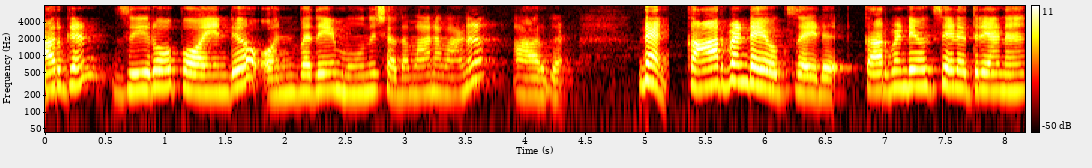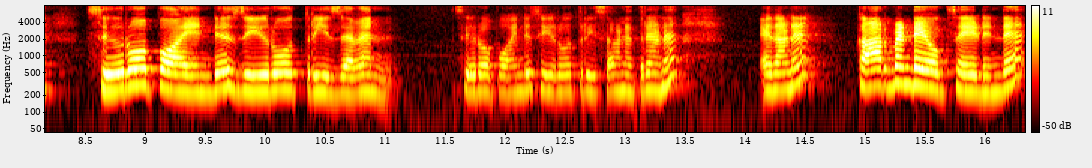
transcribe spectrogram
ആർഗൺ സീറോ പോയിന്റ് ഒൻപത് മൂന്ന് ശതമാനമാണ് argon then carbon dioxide carbon dioxide എത്രയാണ്? Zero point zero three seven zero point zero three seven എത്രയാണ്? ഏതാണ്? കാർബൺ ഡൈ ഓക്സൈഡിന്റെ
